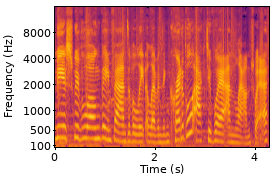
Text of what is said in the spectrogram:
Mish, we've long been fans of Elite 11's incredible activewear and loungewear,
